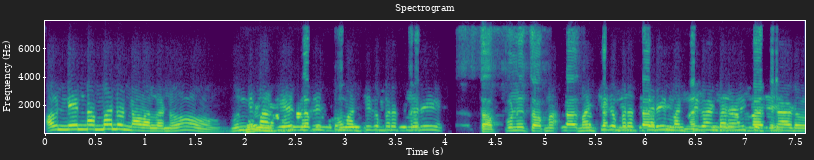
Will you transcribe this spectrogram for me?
అవును నేను నమ్మనున్నా వాళ్ళను. ఉంది నమ్మను. యేసుక్రీస్తు మంచిగా బ్రతకరి. తప్పుని మంచిగా బ్రతకరి మంచిగా అంటారని నమ్మాలి. చెప్పినాడు.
